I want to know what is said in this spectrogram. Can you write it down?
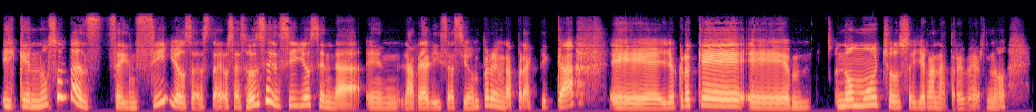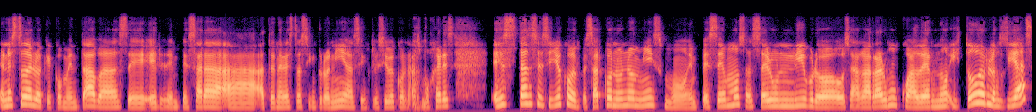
y que no son tan sencillos hasta, o sea, son sencillos en la, en la realización, pero en la práctica eh, yo creo que em, no muchos se llegan a atrever, ¿no? En esto de lo que comentabas, de el empezar a, a, tener estas sincronías, inclusive con las mujeres, es tan sencillo como empezar con uno mismo. Empecemos a hacer un libro, o sea, agarrar un cuaderno y todos los días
